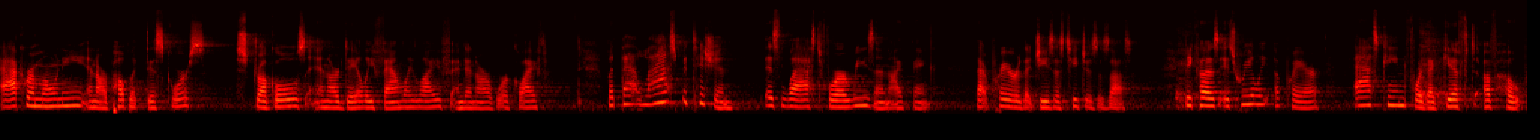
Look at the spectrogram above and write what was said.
acrimony in our public discourse, struggles in our daily family life and in our work life. But that last petition is last for a reason, I think, that prayer that Jesus teaches us. Because it's really a prayer asking for the gift of hope.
